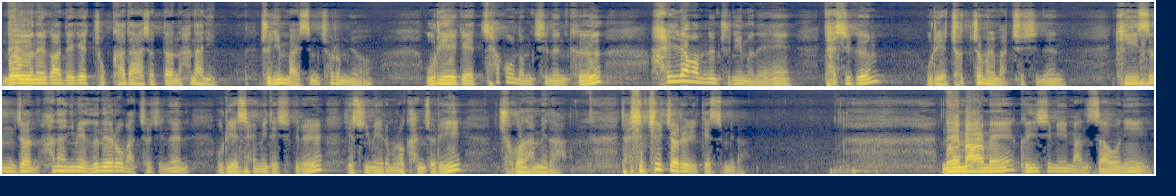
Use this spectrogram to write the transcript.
내 은혜가 내게 족하다 하셨던 하나님, 주님 말씀처럼요. 우리에게 차고 넘치는 그 한량없는 주님 은혜에 다시금 우리의 초점을 맞추시는 기승전 하나님의 은혜로 맞춰지는 우리의 삶이 되시기를 예수님의 이름으로 간절히 축원합니다. 자, 17절을 읽겠습니다. 내 마음에 근심이 많사오니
